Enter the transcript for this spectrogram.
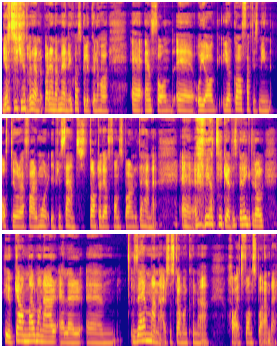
jag tycker att varenda, varenda människa skulle kunna ha eh, en fond eh, och jag, jag gav faktiskt min 80-åriga farmor i present, startade jag ett fondsparande till henne. Eh, för jag tycker att det spelar ingen roll hur gammal man är eller ehm, vem man är så ska man kunna ha ett fondsparande.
